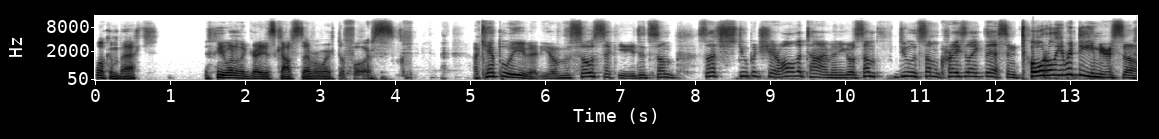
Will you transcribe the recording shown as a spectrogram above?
welcome back. You're one of the greatest cops to ever work the force." I can't believe it. You're so sick. You did some such stupid shit all the time, and you go some doing something crazy like this and totally redeem yourself.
